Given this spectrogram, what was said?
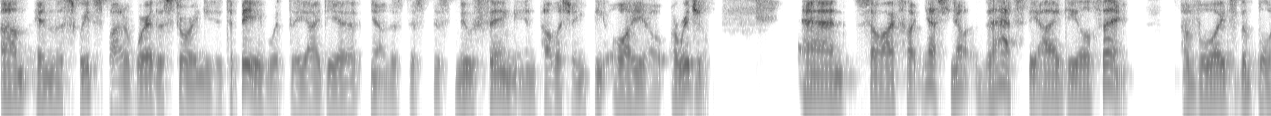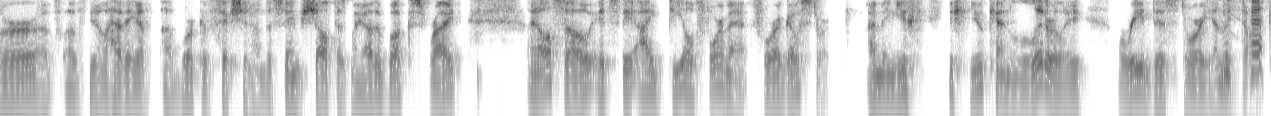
um, in the sweet spot of where the story needed to be, with the idea, you know, this this this new thing in publishing, the audio original. And so I thought, yes, you know, that's the ideal thing. Avoids the blur of, of you know, having a, a work of fiction on the same shelf as my other books, right? And also, it's the ideal format for a ghost story. I mean, you you can literally read this story in the dark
